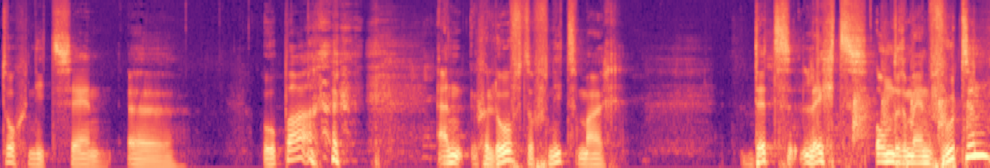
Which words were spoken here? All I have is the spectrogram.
toch niet zijn. Opa. en gelooft of niet, maar dit ligt onder mijn voeten.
